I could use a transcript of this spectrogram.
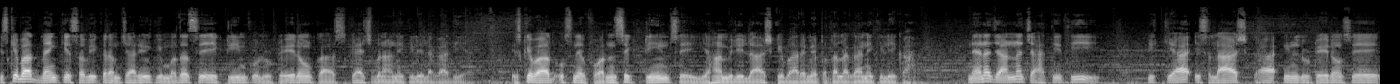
इसके बाद बैंक के सभी कर्मचारियों की मदद से एक टीम को लुटेरों का स्केच बनाने के लिए लगा दिया। इसके बाद उसने फॉरेंसिक टीम से यहाँ मिली लाश के बारे में पता लगाने के लिए कहा। नैना जानना चाहती थी कि क्या इस लाश का इन लुटेरों से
